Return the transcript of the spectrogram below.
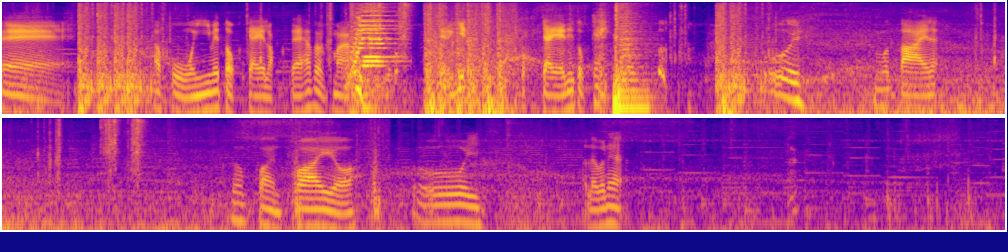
แหมถ้าโผล่อย่างนี้ไม่ตกใจหรอกแต่ถ้าแบบมาอย่างเงี้ยตกใจอันนี้ตกใจโอ้ยมันตายแล้วเครื่องปั่นไฟเหรอโอ้ยอะไรวะเนี่ยไป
